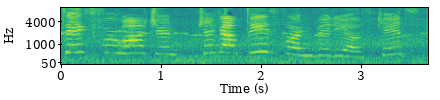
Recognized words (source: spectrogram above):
Thanks for watching. Check out these fun videos, kids.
